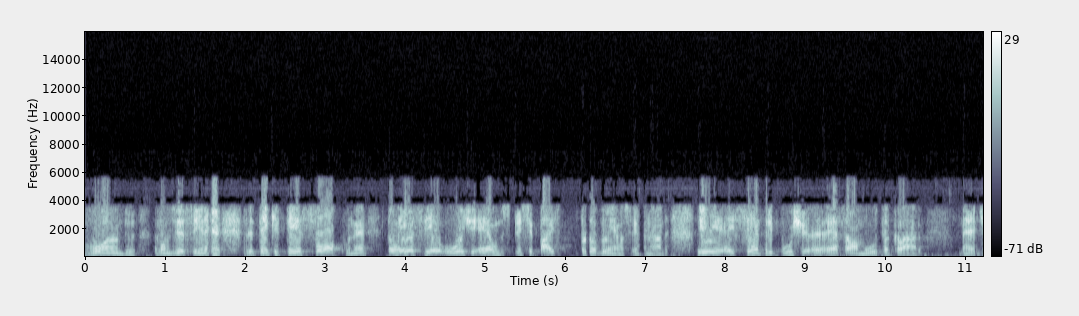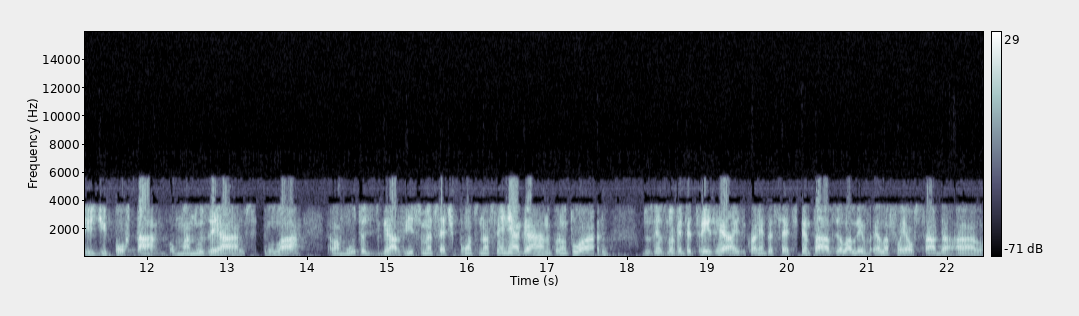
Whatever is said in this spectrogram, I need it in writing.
voando, vamos dizer assim, né? Você tem que ter foco, né? Então esse é, hoje é um dos principais problemas, Fernanda. E, e sempre puxa, eh, essa é uma multa, claro, né, de, de portar ou manusear o celular, é uma multa gravíssima, sete pontos na CNH, no prontuário, R$ 293,47. Ela, ela foi alçada a,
